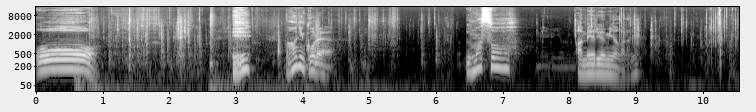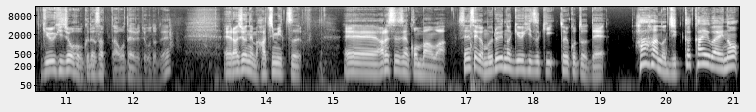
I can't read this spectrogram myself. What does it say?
おおえ？何これ？うまそう。あメール読みながらね。牛皮情報をくださったお便りということでね。えーラジオネームはちみつえー、荒瀬先生こんばんは。先生が無類の牛皮好きということで母の実家界隈の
